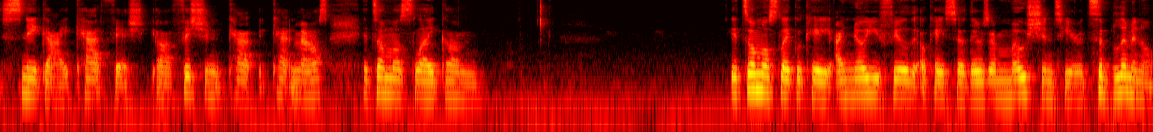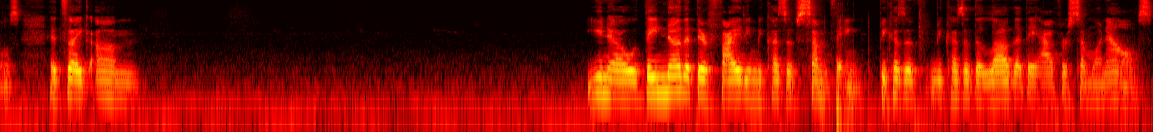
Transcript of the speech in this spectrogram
snake eye catfish uh, fish and cat cat and mouse. It's almost like um, it's almost like okay i know you feel that okay so there's emotions here. It's subliminals. It's like um you know they know that they're fighting because of something because of because of the love that they have for someone else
